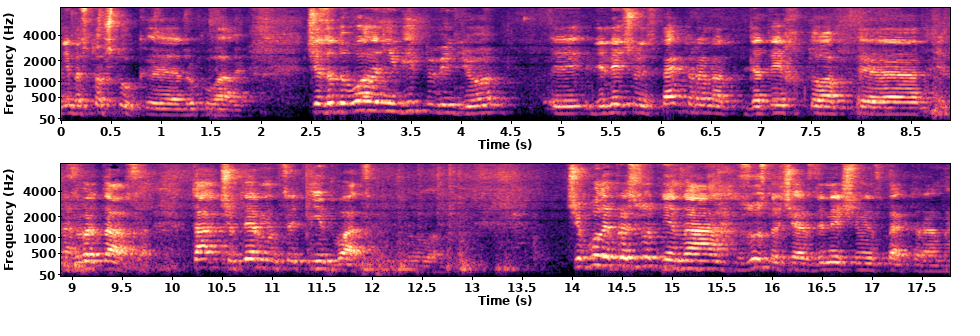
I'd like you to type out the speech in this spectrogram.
ніби 100 штук друкували. Чи задоволені відповіддю дільничного інспектора для тих, хто е, звертався? Так, 14, ні 20 було. Чи були присутні на зустрічах з дільничними інспекторами?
